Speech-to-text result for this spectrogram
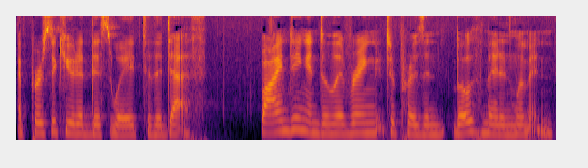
I persecuted this way to the death, binding and delivering to prison both men and women,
